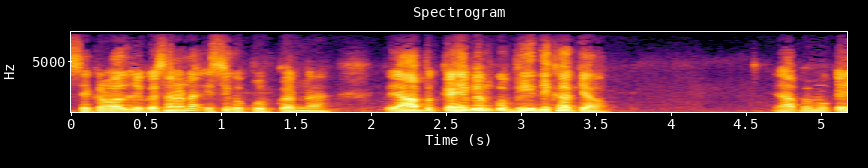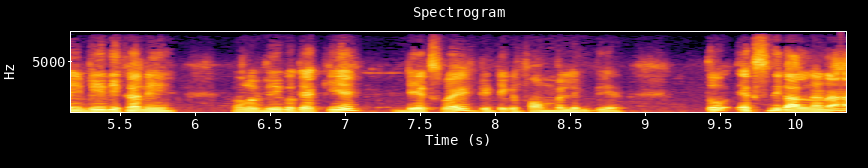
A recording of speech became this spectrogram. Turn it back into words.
second वाला जो क्वेश्चन है ना, इसी को प्रूफ करना है। तो यहाँ पे कहीं भी हमको v दिखा क्या? यहाँ पे हमको कहीं v दिखा नहीं। तो हम लोग v को क्या किए? एक्स बाई टी के फॉर्म में लिख दिए। तो x निकालना है ना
